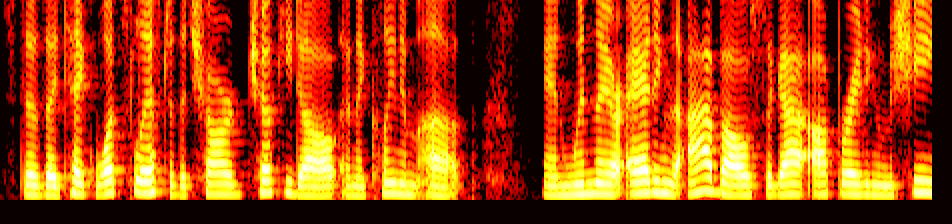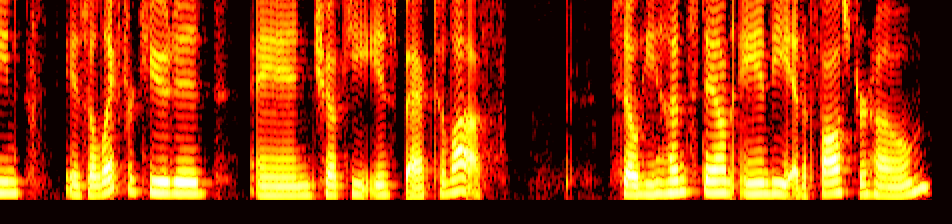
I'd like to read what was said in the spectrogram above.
So, they take what's left of the charred Chucky doll and they clean him up. And when they are adding the eyeballs, the guy operating the machine is electrocuted and Chucky is back to life. So he hunts down Andy at a foster home.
